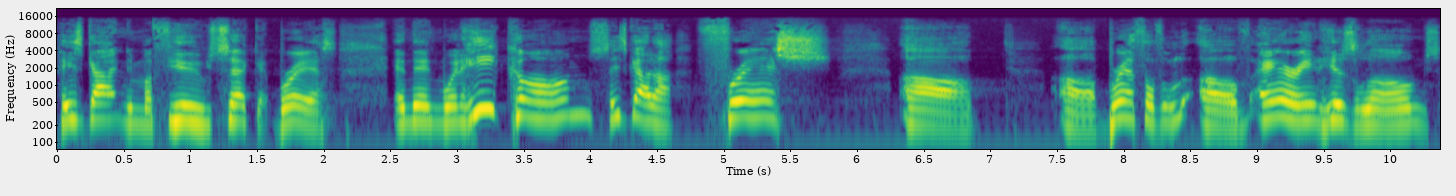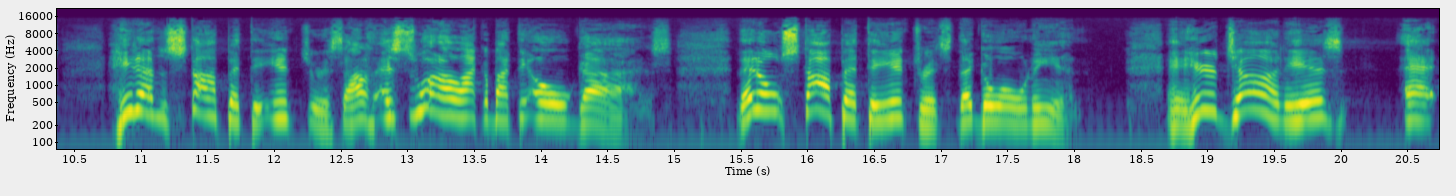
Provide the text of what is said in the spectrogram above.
he's gotten him a few second breaths. And then when he comes, he's got a fresh uh, uh, breath of, of air in his lungs. He doesn't stop at the entrance. I, this is what I like about the old guys. They don't stop at the entrance, they go on in. And here John is at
